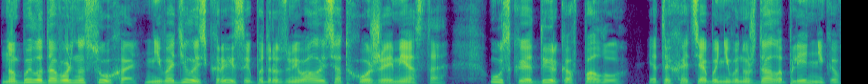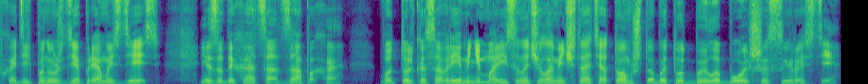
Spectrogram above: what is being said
Но было довольно сухо, не водилось крыс и подразумевалось отхожее место, узкая дырка в полу, это хотя бы не вынуждало пленников ходить по нужде прямо здесь и задыхаться от запаха. Вот только со временем Мариса начала мечтать о том, чтобы тут было больше сырости.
